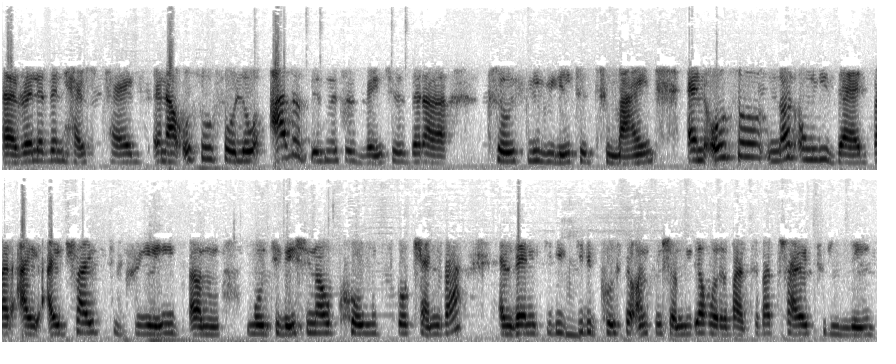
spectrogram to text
uh, relevant hashtags, and I also follow other businesses ventures that are closely related to mine. And also, not only that, but I, I tried to create um, motivational quotes for Canva and then get it posted on social media where I try to relate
